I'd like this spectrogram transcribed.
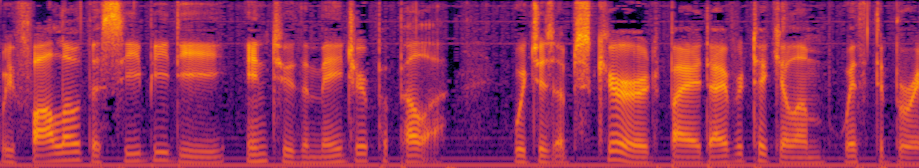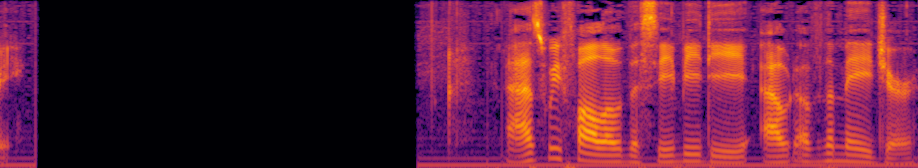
we follow the CBD into the major papilla, which is obscured by a diverticulum with debris. As we follow the CBD out of the major,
